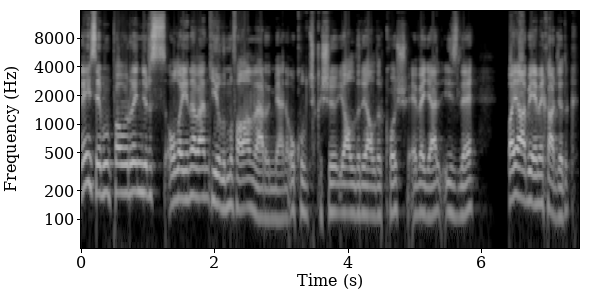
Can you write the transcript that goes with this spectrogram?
Neyse bu Power Rangers olayına ben 2 yılımı falan verdim yani. Okul çıkışı yaldır yaldır koş eve gel izle. Bayağı bir emek harcadık.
